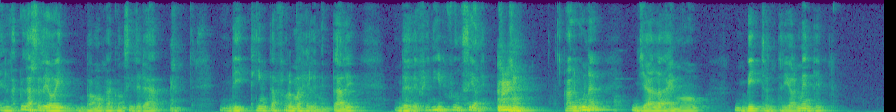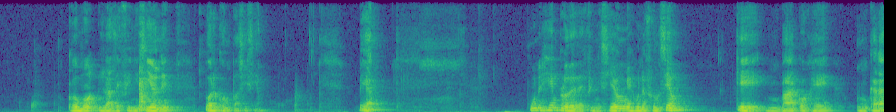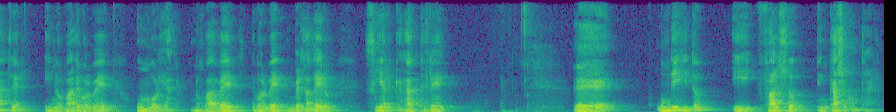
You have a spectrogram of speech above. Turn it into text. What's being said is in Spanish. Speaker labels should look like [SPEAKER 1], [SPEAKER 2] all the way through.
[SPEAKER 1] En la clase de hoy vamos a considerar distintas formas elementales de definir funciones. Algunas ya las hemos visto anteriormente, como las definiciones por composición. Veamos. Un ejemplo de definición es una función que va a coger un carácter y nos va a devolver un booleano. Nos va a devolver verdadero si el carácter es eh, un dígito y falso en caso contrario.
